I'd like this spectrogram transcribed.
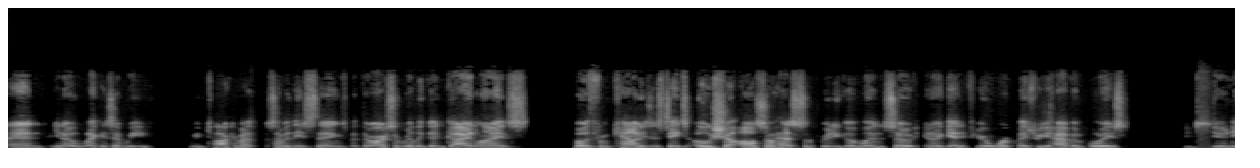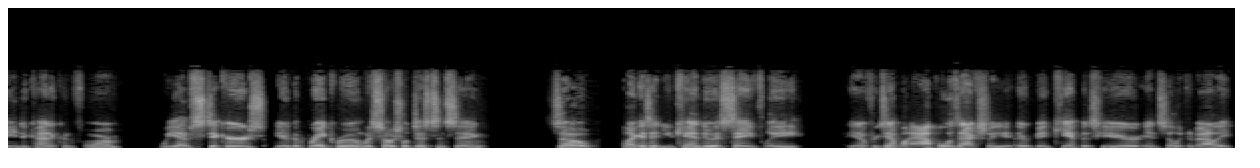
and you know, like I said, we we've talked about some of these things, but there are some really good guidelines, both from counties and states. OSHA also has some pretty good ones. So, you know, again, if you're a workplace where you have employees, you do need to kind of conform. We have stickers near the break room with social distancing. So, like I said, you can do it safely. You know, for example, Apple is actually their big campus here in Silicon Valley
